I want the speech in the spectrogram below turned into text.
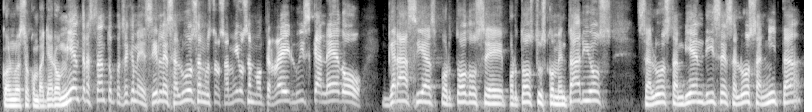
con nuestro compañero. Mientras tanto, pues déjeme decirle saludos a nuestros amigos en Monterrey, Luis Canedo, Gracias por todos, eh, por todos tus comentarios. Saludos también, dice, saludos Anita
